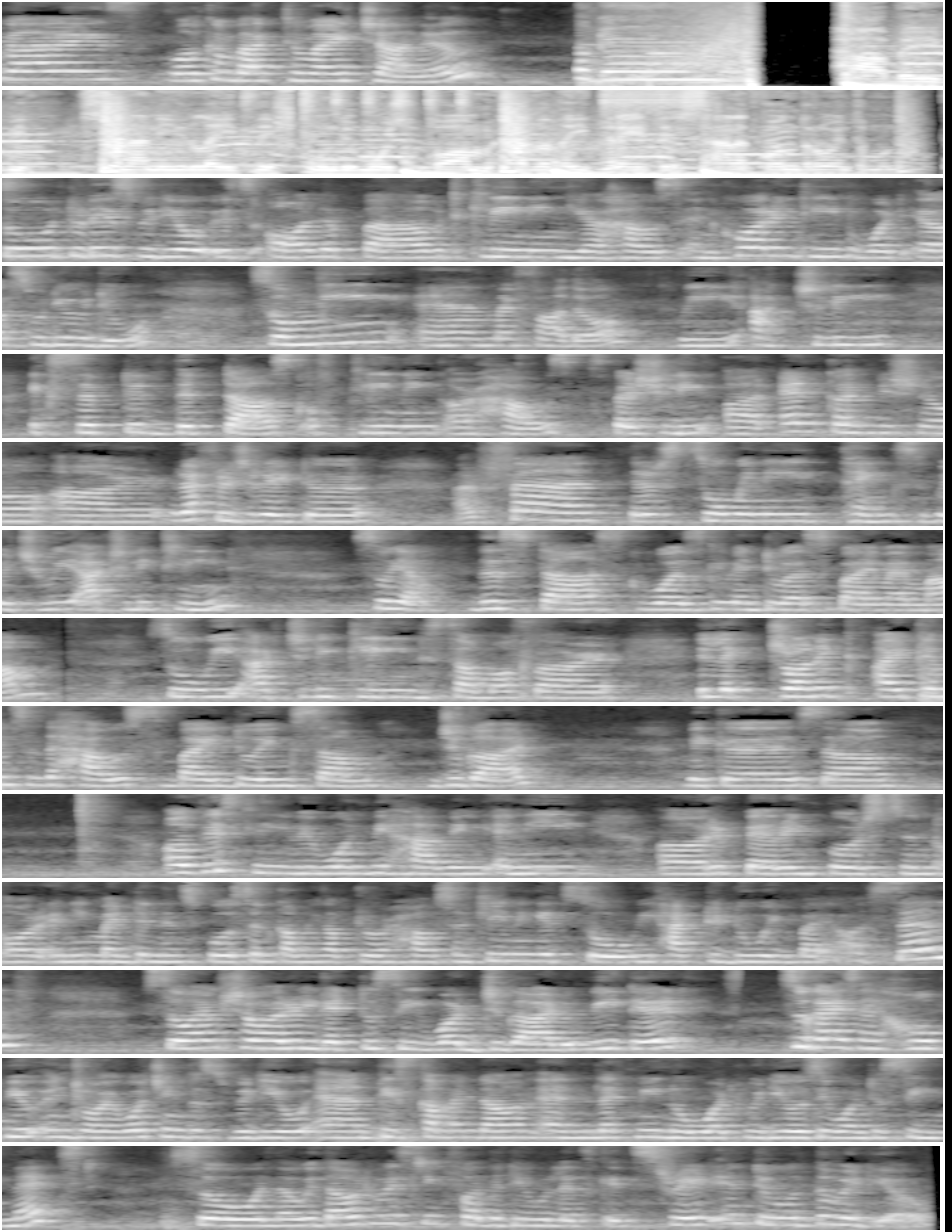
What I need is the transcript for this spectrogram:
you guys welcome back to my channel. Ah baby, cena ni lately Shkundi mu pom edhe dhe i treti Sanet po ndrojnë të mundu. So today's video is all about cleaning your house in quarantine. What else would you do? So me and my father we actually accepted the task of cleaning our house especially our air conditioner our refrigerator our fan. There are so many things which we actually cleaned so yeah this task was given to us by my mom. So we actually cleaned some of our electronic items in the house by doing some jugaad because um, obviously we won't be having any uh, repairing person or any maintenance person coming up to our house and cleaning it. So we had to do it by ourselves. So i'm sure you'll get to see what jugaad we did so guys i hope you enjoy watching this video and please comment down and let me know what videos you want to see next. So now without wasting further ado let's get straight into the video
